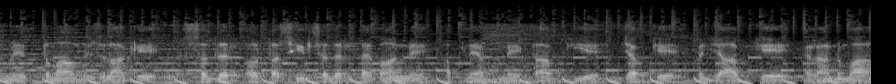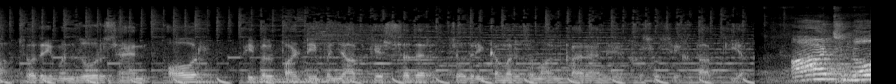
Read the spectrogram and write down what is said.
समेत तमाम अजला के सदर और तहसील सदर साहबान ने अपने अपने खिताब किए, जबकि पंजाब के रहनुमा चौधरी मंजूर हुसैन और पीपल पार्टी पंजाब के सदर चौधरी कमर जमान कारा ने खसूसी खिताब किया। आठ, नौ,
